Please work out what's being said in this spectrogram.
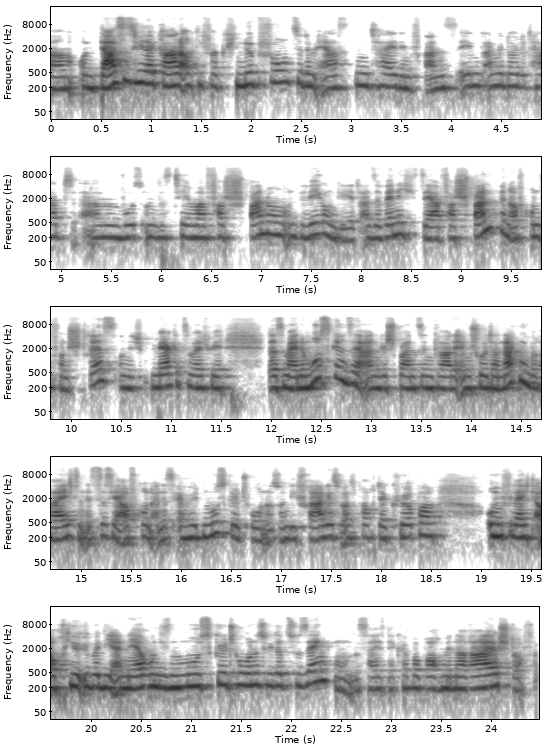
Ähm, und das ist wieder gerade auch die Verknüpfung zu dem ersten Teil, den Franz eben angedeutet hat, ähm, wo es um das Thema Verspannung und Bewegung geht. Also wenn ich sehr verspannt bin aufgrund von Stress und ich merke zum Beispiel, dass meine Muskeln sehr angespannt sind, gerade im Schulter-Nackenbereich, dann ist das ja aufgrund eines erhöhten Muskeltonus. Und die Frage ist, was braucht der Körper, um vielleicht auch hier über die Ernährung diesen Muskeltonus wieder zu senken. Das heißt, der Körper braucht Mineralstoffe.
